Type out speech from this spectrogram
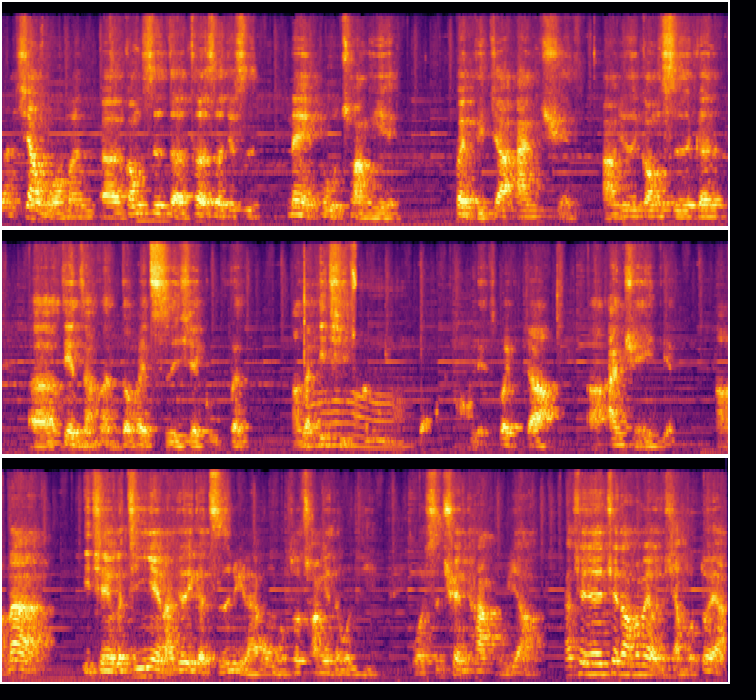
呢，像我们呃公司的特色就是内部创业会比较安全。啊，就是公司跟呃店长们都会持一些股份，好，那一起创业也会比较啊安全一点。好，那以前有个经验啦，就一个子女来问我说创业的问题，我是劝他不要，他劝劝劝到后面我就想不对啊，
